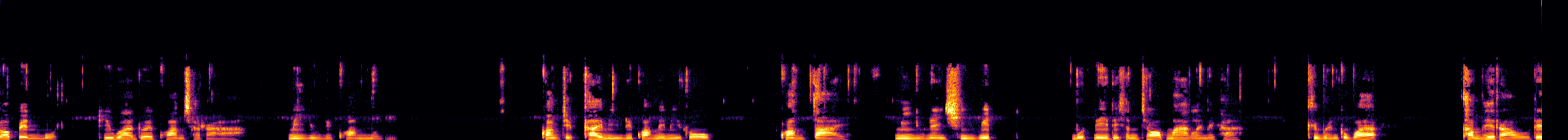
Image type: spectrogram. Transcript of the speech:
ก็เป็นบทที่ว่าด้วยความชรา มีอยู่ในความหนุ่ม ความเจ็บไข้มีอยู่ในความไม่มีโรค ความตายมีอยู่ในชีวิต บทนี้ดิฉันชอบมากเลยนะคะ คือเหมือนกับว่าทำให้เราได้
